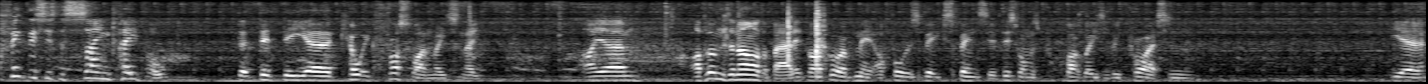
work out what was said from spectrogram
I think this is the same people that did the uh, Celtic Frost one recently. I um, I've ummed and ahed about it, but I've got to admit I thought it was a bit expensive. This one was quite reasonably priced, and yeah,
